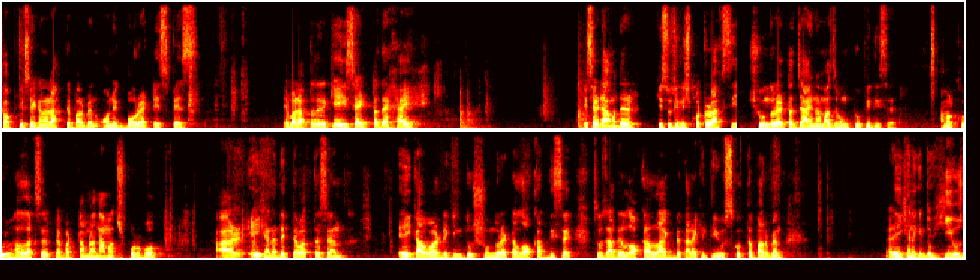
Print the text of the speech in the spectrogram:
সব কিছু এখানে রাখতে পারবেন, অনেক বড় একটা স্পেস এবার আপনাদেরকে এই সাইডটা দেখাই। এই সাইডে আমাদের কিছু জিনিসপত্র রাখছি। সুন্দর একটা জায়নামাজ এবং টুপি দিছে। আমার খুবই ভালো লাগছে, ব্যাপারটা আমরা নামাজ পড়ব। আর এইখানে দেখতে পাচ্তেছেন এই কাভার্ডে কিন্তু সুন্দর একটা লকার দিছে। সো যাদের লকার লাগবে, তারা কিন্তু ইউজ করতে পারবেন। আর এইখানে কিন্তু হিউজ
